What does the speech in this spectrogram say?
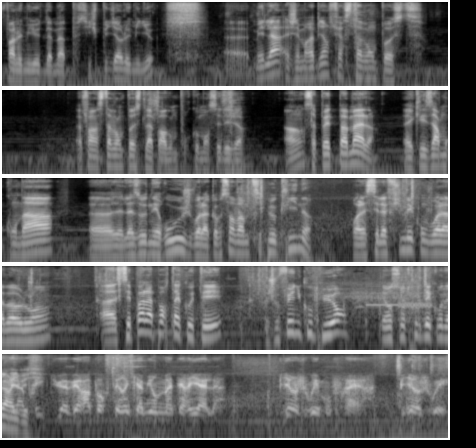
Enfin le milieu de la map, si je peux dire le milieu. Euh, mais là, j'aimerais bien faire cet avant-poste. Enfin cet avant-poste là, pardon, pour commencer déjà. Hein, ça peut être pas mal, avec les armes qu'on a. euh, la zone est rouge, voilà, comme ça on va un petit peu clean. Voilà, c'est la fumée qu'on voit là-bas au loin. C'est pas la porte à côté. Je vous fais une coupure et on se retrouve dès qu'on est arrivé. tu avais rapporté un camion de matériel. Bien joué, mon frère. Bien joué.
